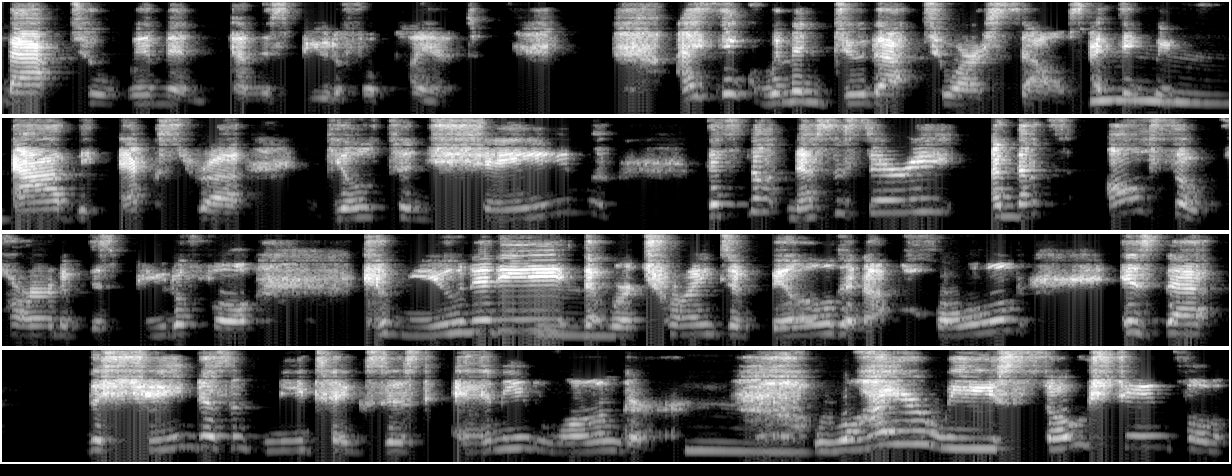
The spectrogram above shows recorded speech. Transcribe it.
back to women and this beautiful plant. I think women do that to ourselves. Mm. I think we mm. add the extra guilt and shame that's not necessary. And that's also part of this beautiful community mm. that we're trying to build and uphold is that the shame doesn't need to exist any longer. Mm. Why are we so shameful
